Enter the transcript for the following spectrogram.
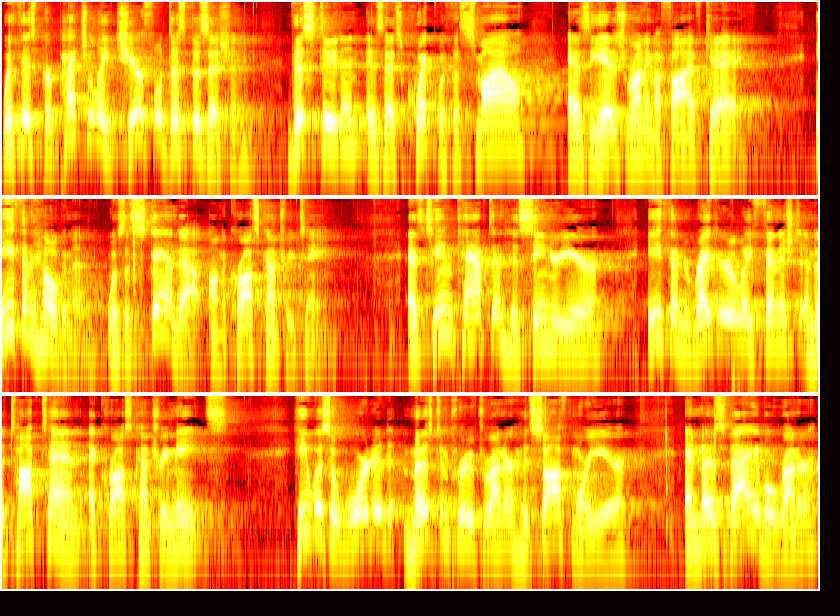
With his perpetually cheerful disposition, this student is as quick with a smile as he is running a 5K. Ethan Helgeman was a standout on the cross country team. As team captain his senior year, Ethan regularly finished in the top 10 at cross country meets. He was awarded Most Improved Runner his sophomore year and Most Valuable Runner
